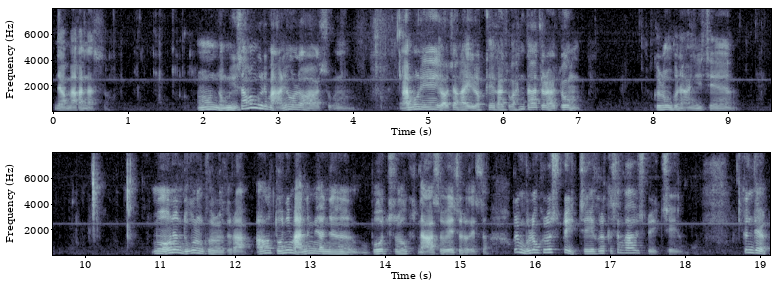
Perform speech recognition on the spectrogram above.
내가 막아놨어. 음, 너무 이상한 글이 많이 올라와가지고는. 아무리 여자가 이렇게 해가지고 한다 하더라도 그런 건 아니지. 뭐 어느 누구는 그러더라. 아 돈이 많으면은 뭐 저- 나와서 왜 저러겠어. 그럼 물론 그럴 수도 있지. 그렇게 생각할 수도 있지. 근데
